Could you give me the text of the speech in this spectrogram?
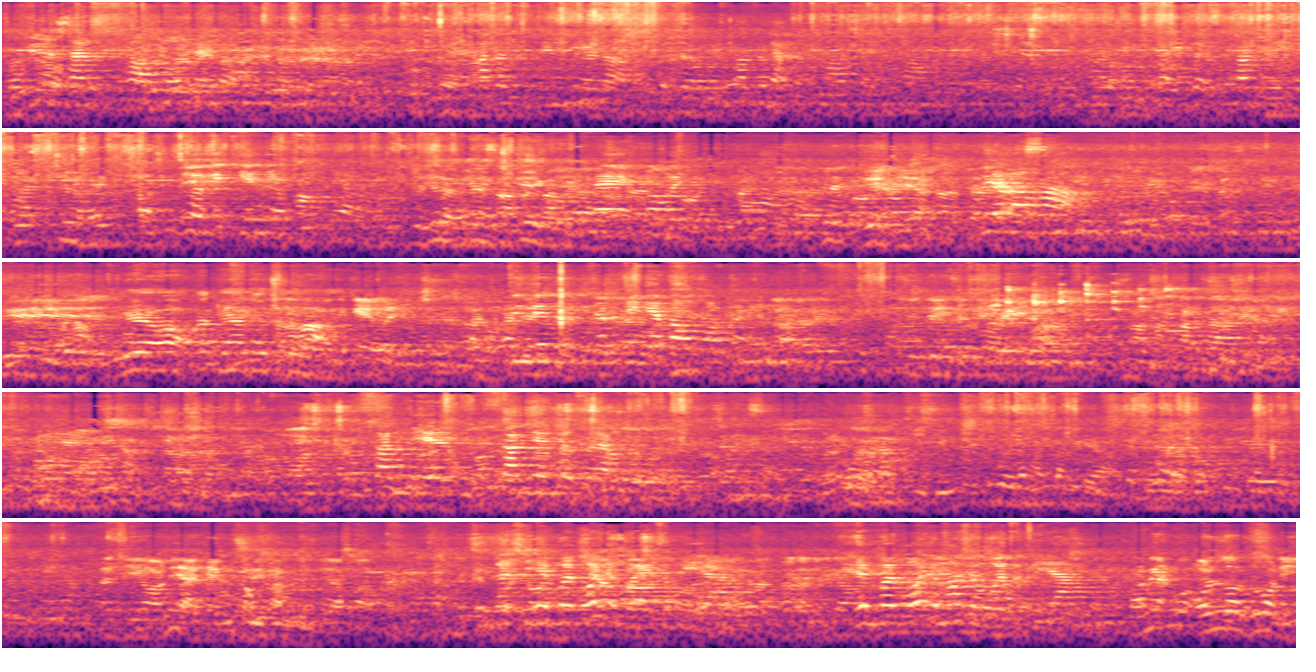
五月三十号昨天的，对，他这是今天的，他这两个超前超，再一个三十一个，只有一点点黄掉，对，各位，五月二号，五月五月二号，那今天都几号？今天就是今天包装的。对对对。三天，三天就这样。但是哦，你也嫌贵嘛？但是嫌贵，我就不会出去啊。嫌贵，我就马上会出去啊。哦，那我我说，如果你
